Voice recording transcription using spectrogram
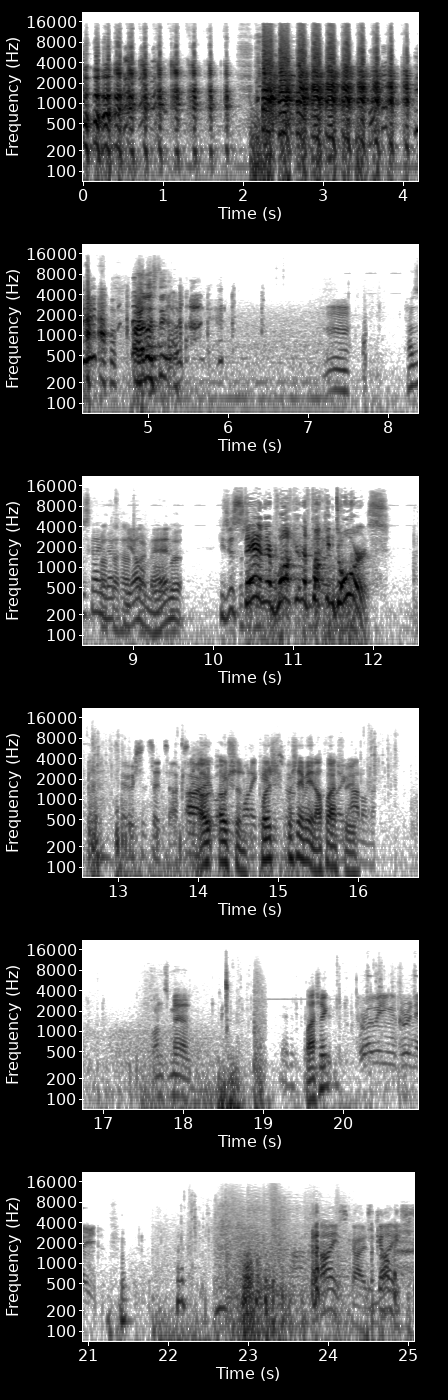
All right, let's do. How's this guy in Brought that half FPL, man? He's just standing there blocking the fucking doors. Ocean said toxic. O- Ocean, push, push him in. I'll flash for you. One's mad. Flashing. Nice, guys. Nice.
